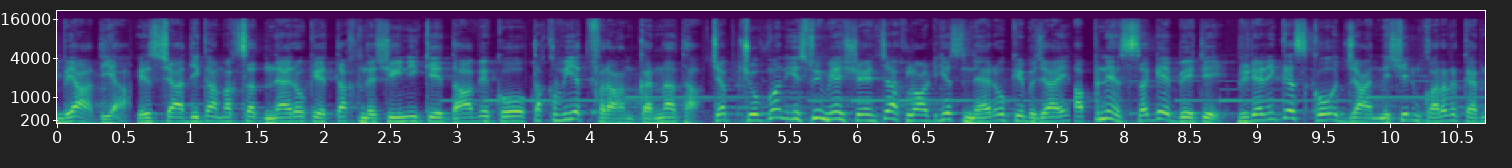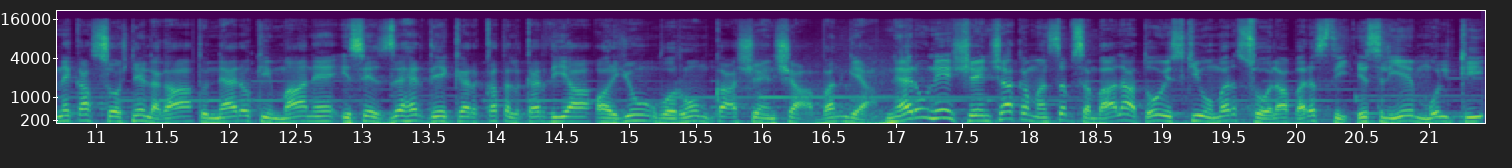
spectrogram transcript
ब्याह दिया। इस शादी का मकसद नैरो के तख्त नशीनी के दावे को तकवीत फराहम करना था। जब चौवन ईस्वी में शहनशाह क्लॉडियस नैरो के बजाय अपने सगे बेटे ब्रिटेनिकस को जान नशीन मुकर करने का सोचने लगा तो नैरो की माँ ने इसे जहर देकर कत्ल कर दिया और यूँ वो रोम का शहनशाह बन गया। नेहरू ने शहनशाह का मनसब संभाला तो इसकी उम्र 16 बरस थी, इसलिए मुल्क की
